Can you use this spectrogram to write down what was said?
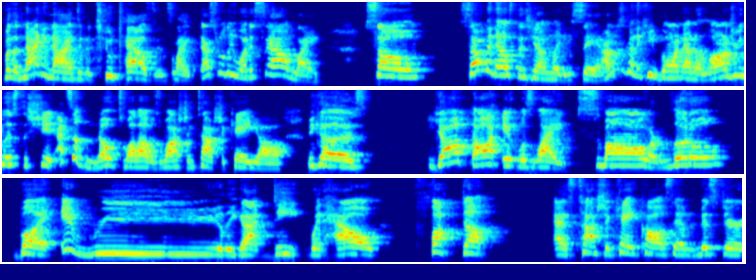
for the 99s and the 2000s like that's really what it sounded like. So something else this young lady said. I'm just gonna keep going down a laundry list of shit. I took notes while i was watching tasha k y'all because y'all thought it was like small or little but it really got deep with how fucked up as Tasha K calls him, Mr.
